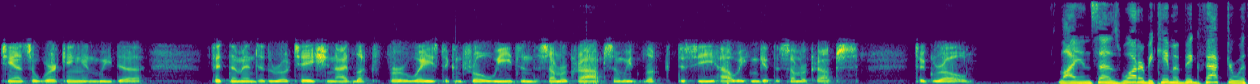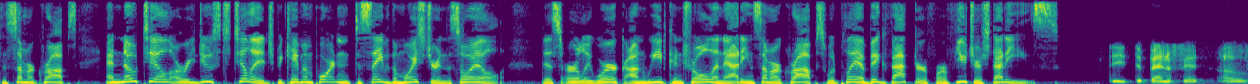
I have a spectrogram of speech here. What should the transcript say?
chance of working, and we'd uh, fit them into the rotation. I'd look for ways to control weeds in the summer crops, and we'd look to see how we can get the summer crops to grow. Lyon says water became a big factor with the summer crops, and no-till or reduced tillage became important to save the moisture in the soil. This early work on weed control and adding summer crops would play a big factor for future studies. The, the benefit of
